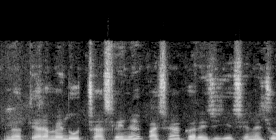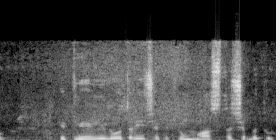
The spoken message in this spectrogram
એટલે અત્યારે અમે દૂધ છાશ લઈને પાછા ઘરે જઈએ છીએ. અને જો કેટલી લીલોતરી છે કેટલું મસ્ત છે બધું.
